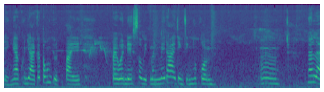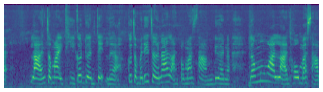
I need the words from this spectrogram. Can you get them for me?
อย่างเงี้ยคุณยายก็ต้องหยุดไปไปวันเดย์สวิตมันไม่ได้จริง ๆ ทุกคน อืมนั่นแหละหลานจะมาอีกทีก็เดือนเจ็ดเลยอะก็จะไม่ได้เจอหน้าหลานประมาณสามเดือนอะ แล้วเมื่อวานหลานโทรมาสาม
